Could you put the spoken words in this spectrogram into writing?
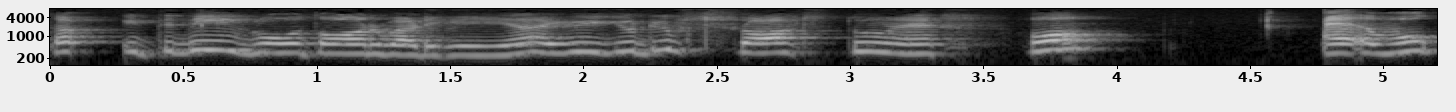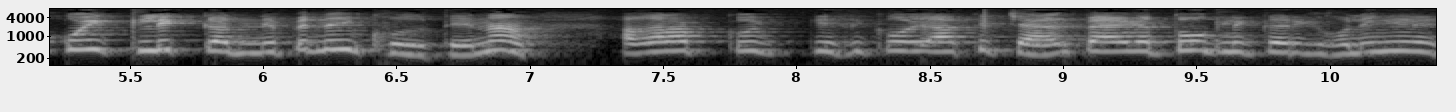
तब इतनी ग्रोथ और बढ़ गई है यूट्यूब शॉर्ट्स तो हैं, वो वो कोई क्लिक करने पे नहीं खुलते ना। अगर आप कोई, किसी को आपके चैनल पे आएगा तो क्लिक करके खोलेंगे।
